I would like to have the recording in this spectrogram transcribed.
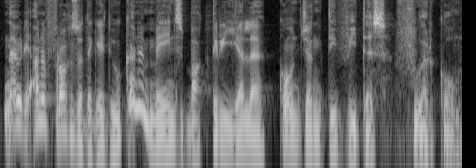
Nou die ander vraag is wat ek het, hoe kan 'n mens bakterieële konjunktivitis voorkom?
